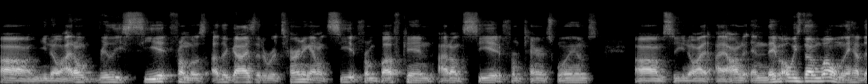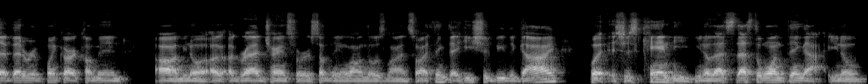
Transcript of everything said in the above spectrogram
Um, you know, I don't really see it from those other guys that are returning. I don't see it from Bufkin. I don't see it from Terrence Williams. Um, so you know, I, I and they've always done well when they have that veteran point guard come in. Um, you know, a, a grad transfer or something along those lines. So I think that he should be the guy. But it's just can he? You know, that's that's the one thing that you know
